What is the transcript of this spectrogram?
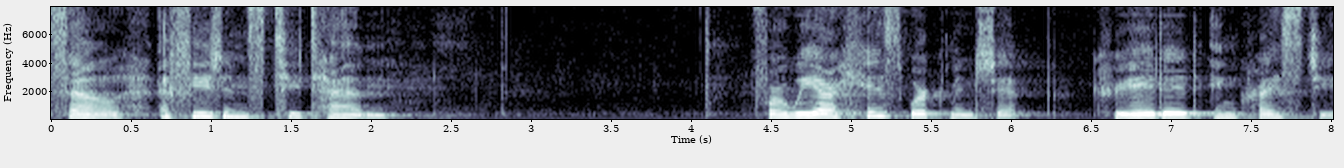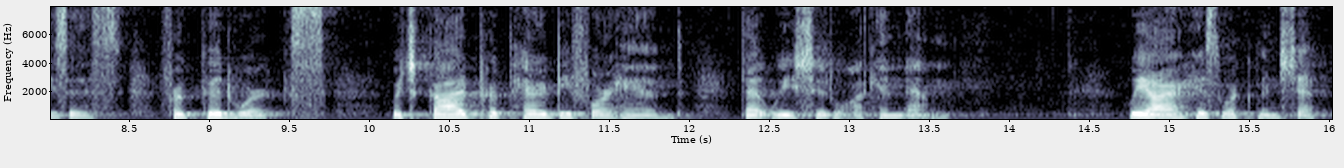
So, Ephesians 2:10 For we are his workmanship, created in Christ Jesus for good works, which God prepared beforehand that we should walk in them. We are his workmanship.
